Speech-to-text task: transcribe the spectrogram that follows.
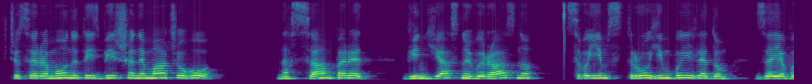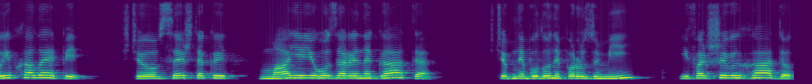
що церемонитись більше нема чого. Насамперед, він ясно й виразно своїм строгим виглядом заявив халепі, що все ж таки має його за ренегата, щоб не було непорозумінь і фальшивих гадок.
